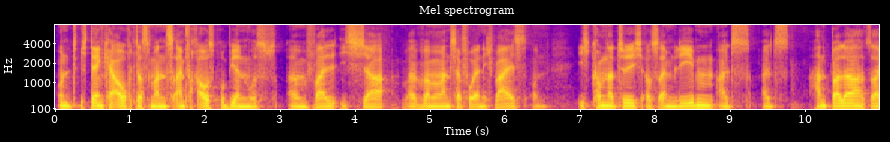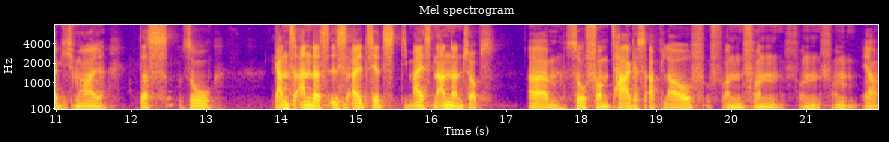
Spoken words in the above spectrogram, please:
und ich denke auch, dass man es einfach ausprobieren muss, ähm, weil ich ja, weil, weil man es ja vorher nicht weiß. Und ich komme natürlich aus einem Leben als, als Handballer, sage ich mal, das so ganz anders ist als jetzt die meisten anderen Jobs. Ähm, so vom Tagesablauf, von, von, von, von, ja,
